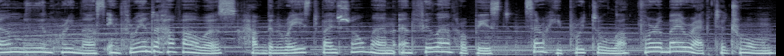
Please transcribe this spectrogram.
10 million hryvnias in three and a half hours have been raised by showman and philanthropist Serhiy Prytula for a Bayraktar drone.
